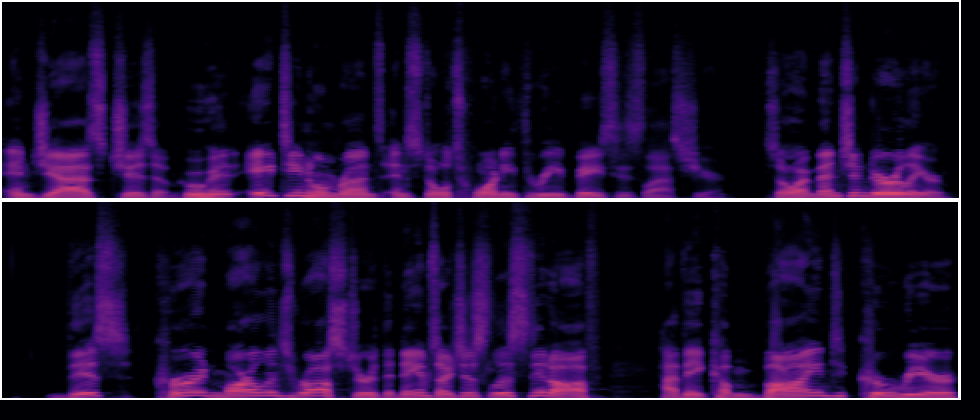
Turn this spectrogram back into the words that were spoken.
and Jazz Chisholm, who hit 18 home runs and stole 23 bases last year. So I mentioned earlier, this current Marlins roster, the names I just listed off, have a combined career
